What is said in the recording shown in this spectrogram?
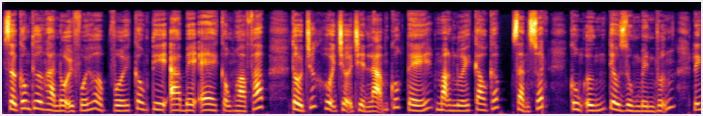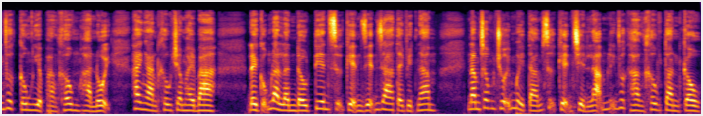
Sở Công Thương Hà Nội phối hợp với công ty ABE Cộng hòa Pháp tổ chức hội trợ triển lãm quốc tế mạng lưới cao cấp sản xuất, cung ứng tiêu dùng bền vững lĩnh vực công nghiệp hàng không Hà Nội 2023. Đây cũng là lần đầu tiên sự kiện diễn ra tại Việt Nam, nằm trong chuỗi 18 sự kiện triển lãm lĩnh vực hàng không toàn cầu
